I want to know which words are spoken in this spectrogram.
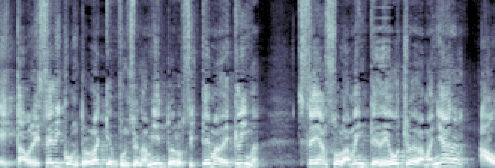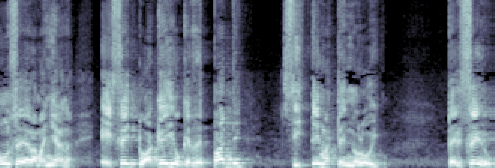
establecer y controlar que el funcionamiento de los sistemas de clima sean solamente de 8 de la mañana a 11 de la mañana, excepto aquellos que respalden sistemas tecnológicos. Tercero,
